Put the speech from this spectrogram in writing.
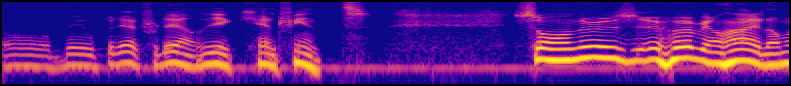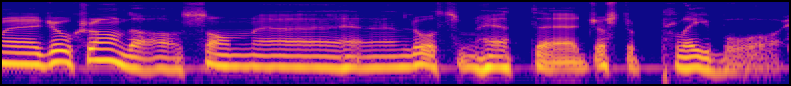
og ble operert for det, og det gikk helt fint. Så nå hører vi han her sammen med Joe Crown, da, som en låt som heter Just a Playboy.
